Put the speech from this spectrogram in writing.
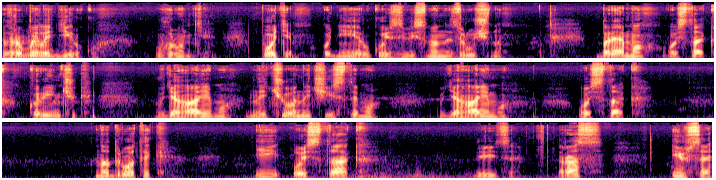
Зробили дірку в ґрунті. Потім однією рукою, звісно, незручно. Беремо ось так корінчик, вдягаємо, нічого не чистимо, вдягаємо ось так на дротик. І ось так, дивіться, раз, і все.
